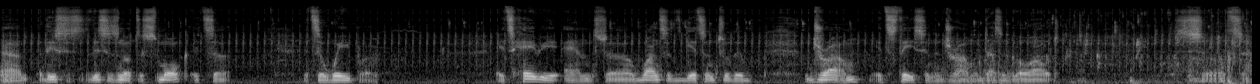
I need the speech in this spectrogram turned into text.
Um, this is this is not a smoke. It's a it's a vapor. It's heavy, and uh, once it gets into the drum, it stays in the drum. It doesn't go out. So it's uh,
